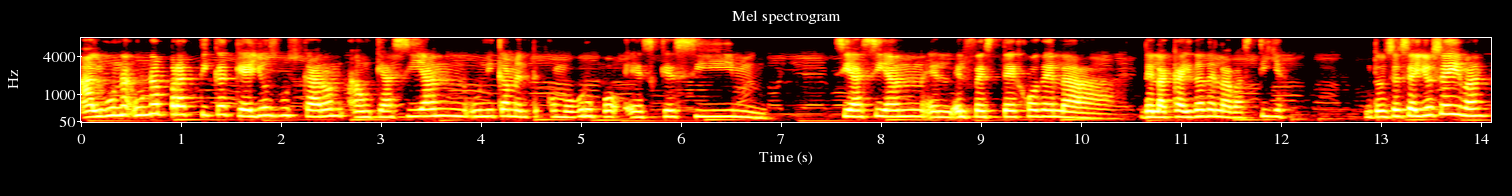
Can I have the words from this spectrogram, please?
alguna, una práctica que ellos buscaron, aunque hacían únicamente como grupo, es que sí, sí hacían el, festejo de la, de la caída de la Bastilla. Entonces ellos se iban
